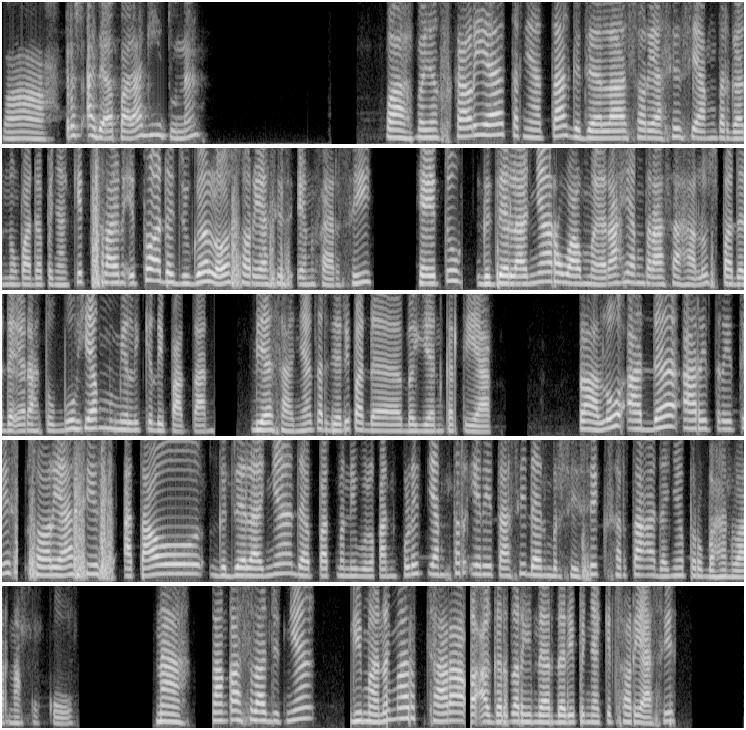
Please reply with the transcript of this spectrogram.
Wah, terus ada apa lagi itu, Nah? Wah, banyak sekali ya ternyata gejala psoriasis yang tergantung pada penyakit. Selain itu ada juga loh psoriasis inversi, yaitu gejalanya ruam merah yang terasa halus pada daerah tubuh yang memiliki lipatan. Biasanya terjadi pada bagian ketiak. Lalu ada aritritis psoriasis atau gejalanya dapat menimbulkan kulit yang teriritasi dan bersisik serta adanya perubahan warna kuku. Nah, langkah selanjutnya Gimana Mar cara agar terhindar dari penyakit psoriasis?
